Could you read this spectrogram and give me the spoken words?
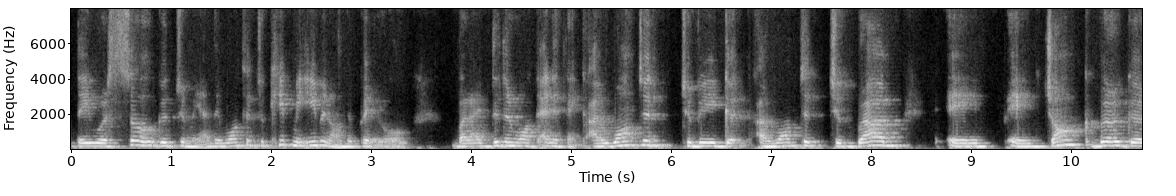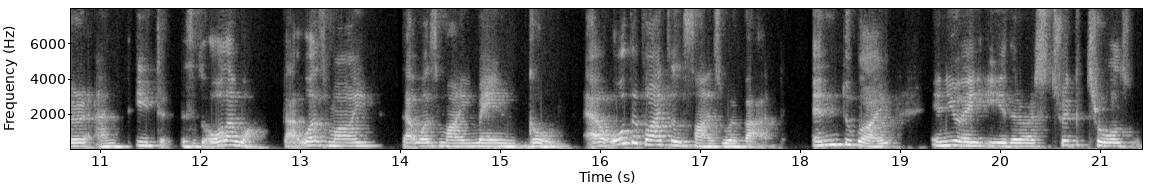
They were so good to me and they wanted to keep me even on the payroll, but I didn't want anything. I wanted to be good. I wanted to grab a, a junk burger and eat it. This is all I want. That was my that was my main goal. Uh, all the vital signs were bad. In Dubai, in UAE, there are strict rules,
